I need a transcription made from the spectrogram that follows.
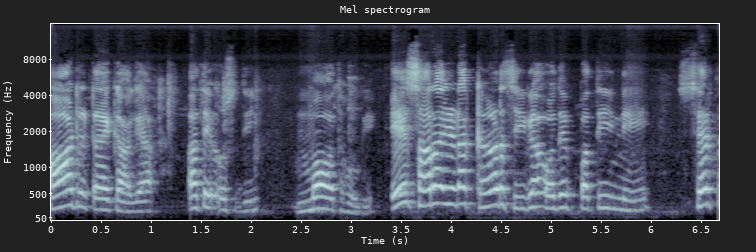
ਹਾਰਟ ਅਟੈਕ ਆ ਗਿਆ ਅਤੇ ਉਸ ਦੀ ਮੌਤ ਹੋ ਗਈ। ਇਹ ਸਾਰਾ ਜਿਹੜਾ ਕਾਂਡ ਸੀਗਾ, ਉਹਦੇ ਪਤੀ ਨੇ ਸਿਰਫ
